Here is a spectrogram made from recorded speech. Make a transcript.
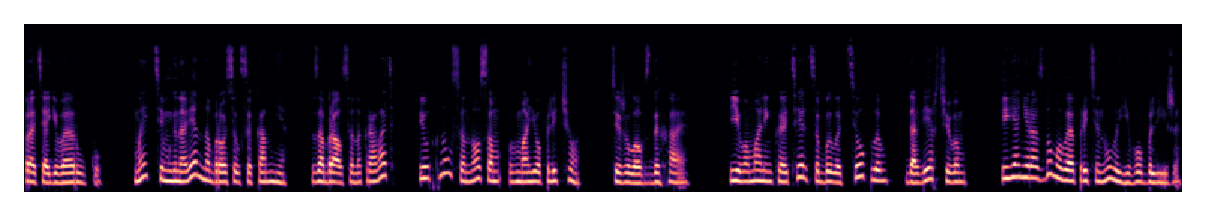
протягивая руку. Мэтти мгновенно бросился ко мне, забрался на кровать и уткнулся носом в мое плечо, тяжело вздыхая. Его маленькое тельце было теплым, доверчивым, и я, не раздумывая, притянула его ближе,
